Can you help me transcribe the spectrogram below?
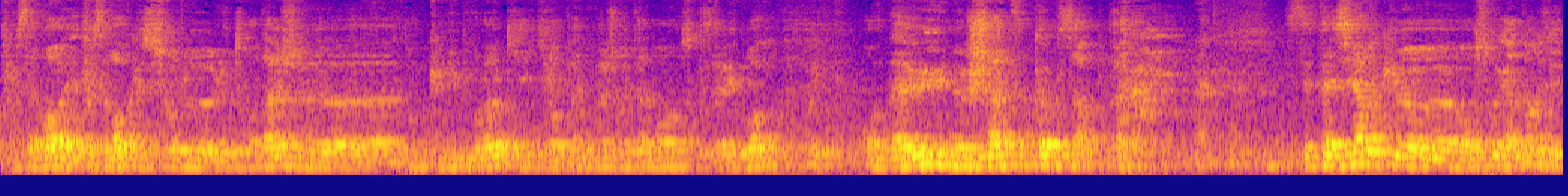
faut savoir, il faut savoir que sur le, le tournage euh, donc, du prologue, qui, qui est en fait majoritairement ce que vous allez voir, Oui. on a eu une chatte comme ça. C'est-à-dire qu'on se regardait, on disait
